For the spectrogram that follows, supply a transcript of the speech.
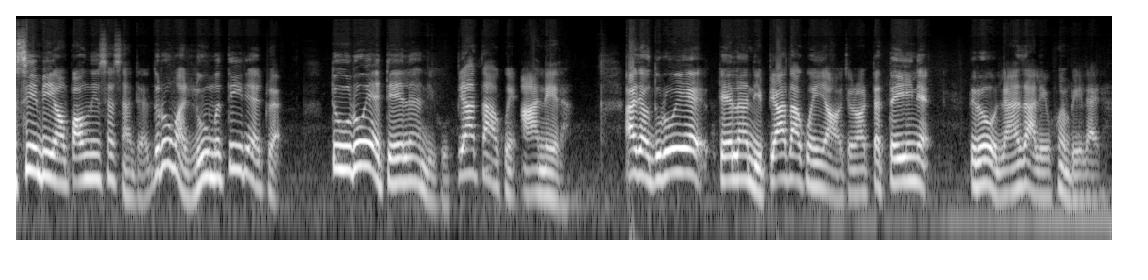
အဆင်ပြေအောင်ပေါင်းသင်းဆက်ဆံတယ်သူတို့မှလူမသိတဲ့အတွက် သူတို့ရဲ့ talent တွေကိုပြသခွင့်အားနေတာအဲဒါကြောင့်သူတို့ရဲ့ talent တွေပြသခွင့်ရအောင်ကျွန်တော်တသိန်းနဲ့သူတို့လမ်းစာလေးဖွင့်ပေးလိုက်တာ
